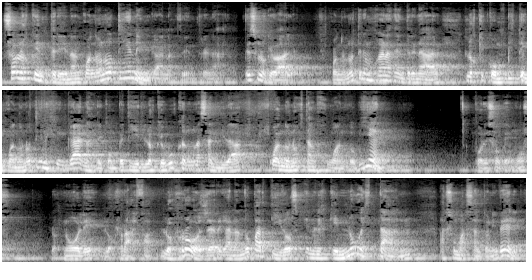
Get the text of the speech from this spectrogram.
son los que entrenan cuando no tienen ganas de entrenar. Eso es lo que vale. Cuando no tenemos ganas de entrenar, los que compiten cuando no tienen ganas de competir y los que buscan una salida cuando no están jugando bien. Por eso vemos los Nole, los Rafa, los Roger ganando partidos en el que no están a su más alto nivel.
